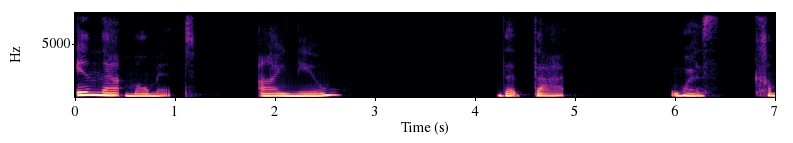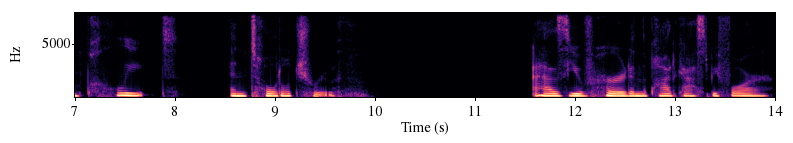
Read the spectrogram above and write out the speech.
In that moment, I knew that that was complete and total truth. As you've heard in the podcast before,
